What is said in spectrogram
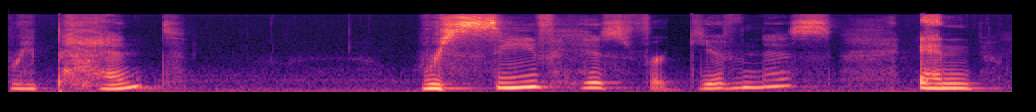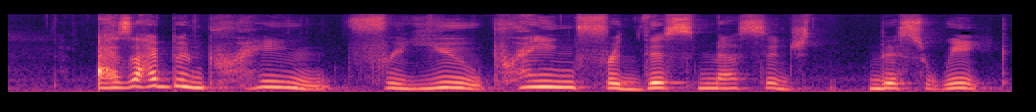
repent, receive His forgiveness. And as I've been praying for you, praying for this message this week,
